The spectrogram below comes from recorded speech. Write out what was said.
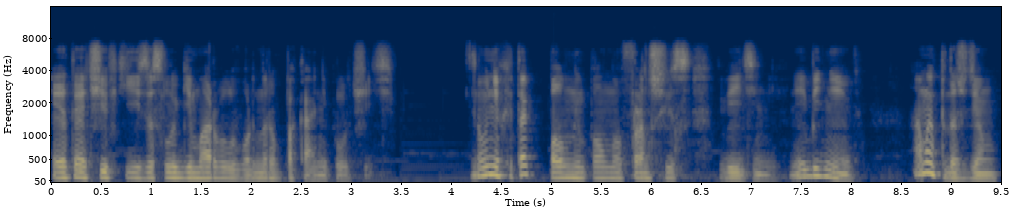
Этой ачивки и заслуги Marvel Warner пока не получить. Но у них и так полным-полно франшиз видений. Не беднеют. А мы подождем.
